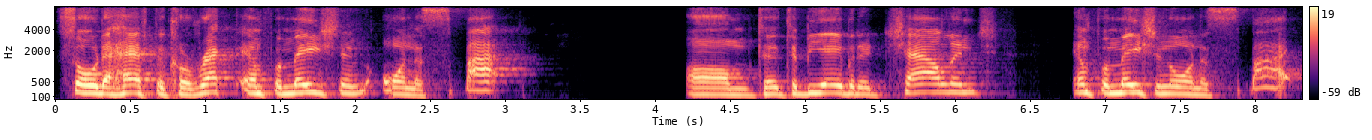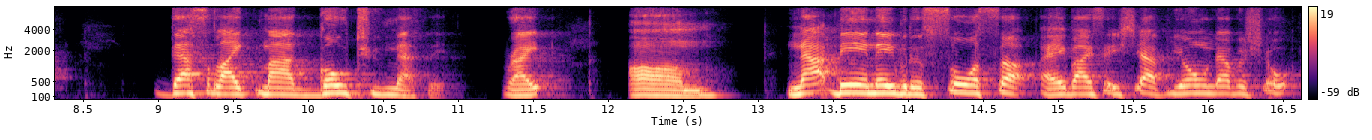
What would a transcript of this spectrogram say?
so to have the correct information on the spot, um, to, to be able to challenge information on the spot, that's like my go-to method, right? Um, not being able to source up. Everybody say, Chef, you don't ever show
